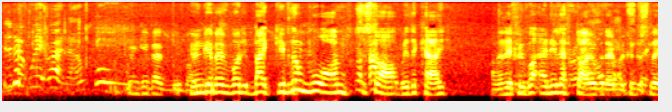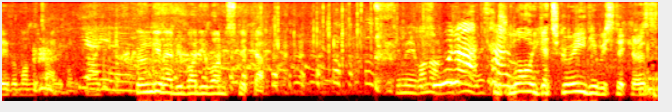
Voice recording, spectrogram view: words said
They don't wait right now. Can give everybody. You can give everybody, make, give them one to start with, okay? And then if we've got any left over, then we can just leave them on the table. Yeah, Okay? yeah, yeah. Go and give everybody one sticker. Give me one One at a Because. Roy gets greedy with stickers.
